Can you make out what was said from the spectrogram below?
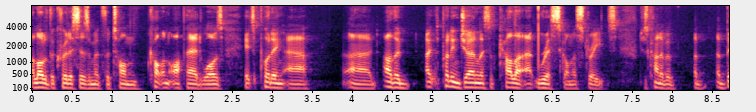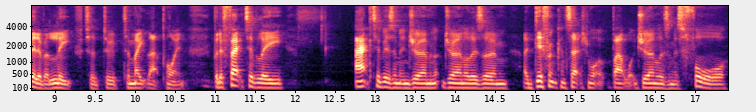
a lot of the criticism of the Tom Cotton op-ed was it's putting our uh, other it's putting journalists of color at risk on the streets, which is kind of a, a, a bit of a leap to, to to make that point. But effectively, activism in journalism, a different conception about what journalism is for,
